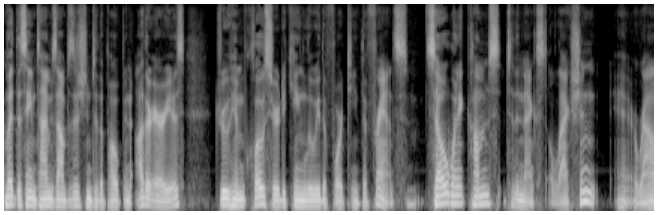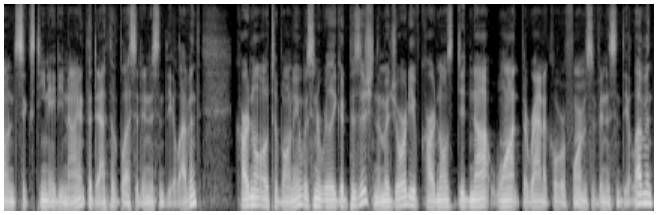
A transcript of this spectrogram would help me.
But at the same time, his opposition to the Pope in other areas drew him closer to King Louis XIV of France. So when it comes to the next election, eh, around 1689, the death of Blessed Innocent XI, Cardinal Ottoboni was in a really good position. The majority of cardinals did not want the radical reforms of Innocent XI,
